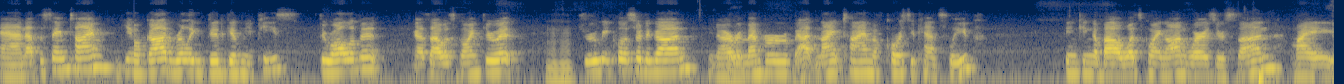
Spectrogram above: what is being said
And at the same time, you know, God really did give me peace through all of it as I was going through it, mm-hmm. drew me closer to God. You know, right. I remember at nighttime, of course, you can't sleep, thinking about what's going on. Where's your son? My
